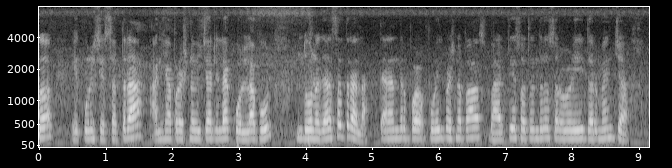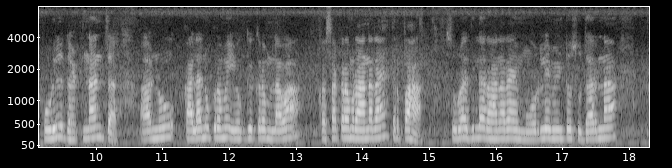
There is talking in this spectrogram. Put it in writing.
एकोणीसशे सतरा आणि हा प्रश्न विचारलेला आहे कोल्हापूर दोन हजार सतराला. त्यानंतर प पुढील प्रश्न पहा भारतीय स्वातंत्र्य चळवळी दरम्यानच्या पुढील घटनांचा अनु कालानुक्रमे योग्य क्रम लावा. कसा क्रम राहणार आहे? तर पहा. सुरुवातीला राहणार आहे मोरले मिंटो सुधारणा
